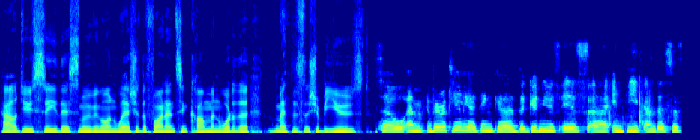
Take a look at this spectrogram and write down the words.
How do you see this moving on? Where should the financing come, and what are the methods that should be used? So um, very clearly, I think uh, the good news is uh, indeed, and this is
